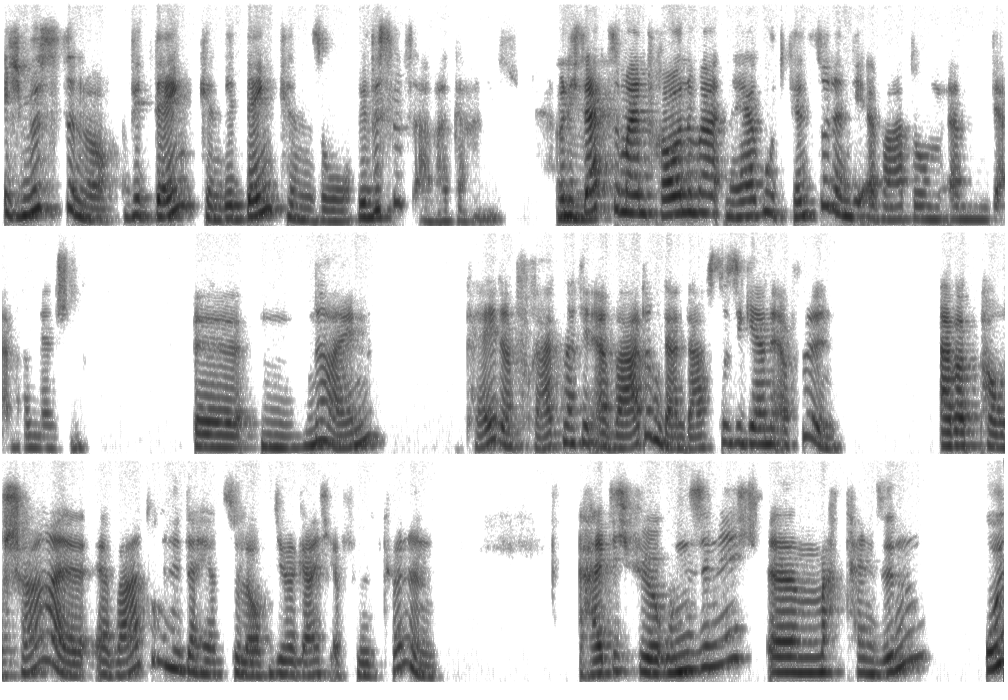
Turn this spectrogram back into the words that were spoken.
ich müsste noch. Wir denken, wir denken so. Wir wissen es aber gar nicht. Und mhm. ich sage zu meinen Frauen immer, naja gut, kennst du denn die Erwartungen ähm, der anderen Menschen? Äh, nein. Okay, dann frag nach den Erwartungen, dann darfst du sie gerne erfüllen. Aber pauschal Erwartungen hinterher zu laufen, die wir gar nicht erfüllen können, halte ich für unsinnig, äh, macht keinen Sinn und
